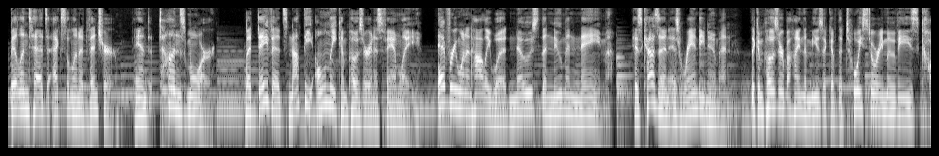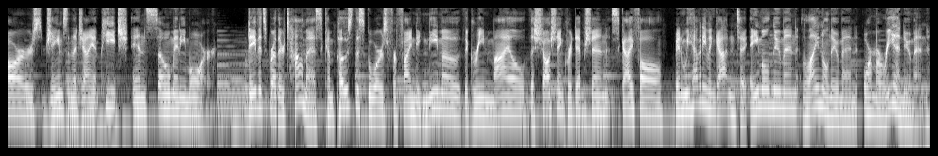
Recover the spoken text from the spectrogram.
Bill and Ted's Excellent Adventure, and tons more. But David's not the only composer in his family. Everyone in Hollywood knows the Newman name. His cousin is Randy Newman, the composer behind the music of the Toy Story movies, Cars, James and the Giant Peach, and so many more. David's brother Thomas composed the scores for Finding Nemo, The Green Mile, The Shawshank Redemption, Skyfall, and we haven't even gotten to Emil Newman, Lionel Newman, or Maria Newman.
